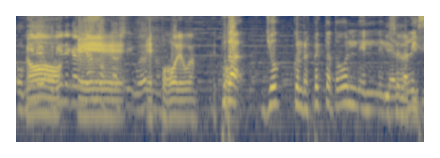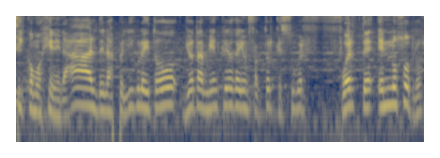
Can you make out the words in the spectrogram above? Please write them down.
O viene, no, o viene caminando eh, así, weón. es no. pobre, weón. es Puta, yo con respecto a todo el, análisis como general de las películas y todo, yo también creo que hay un factor que es súper fuerte en nosotros,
